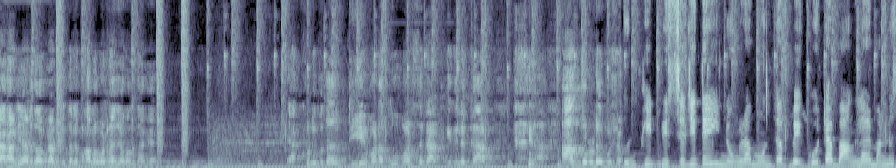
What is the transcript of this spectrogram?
টাকা নেওয়ার দরকার কি? তাহলে ভালোবাসা যখন থাকে, এখনই বোধ ডিএ ভাড়া দু পার্সেন্ট আটকে দিলে কার আন্দোলনে বসে ফিট বিশ্বজিতের এই নোংরা মন্তব্যে গোটা বাংলার মানুষ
